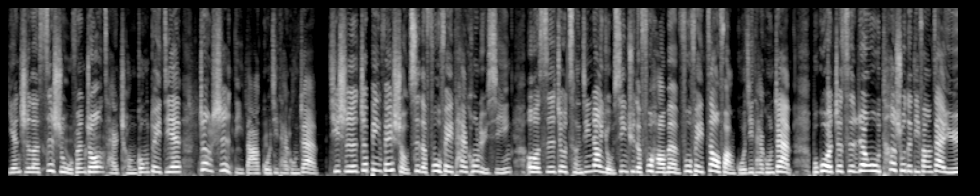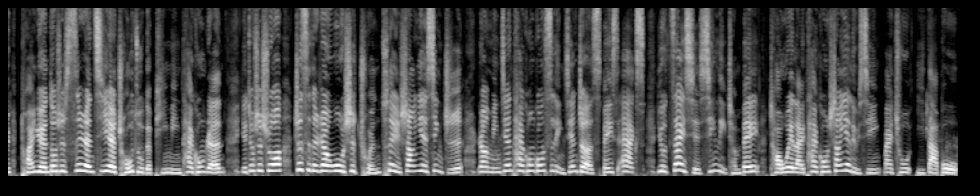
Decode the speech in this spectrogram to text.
延迟了四十五分钟才成功对接，正式抵达国际太空站。其实这并非首次的付费太空旅行，俄罗斯就曾经让有兴趣的富豪们付费造访国际太空站。不过这次任务特殊的地方在于，团员都是私人企业筹组的平民太空人，也就是是说，这次的任务是纯粹商业性质，让民间太空公司领先者 SpaceX 又再写新里程碑，朝未来太空商业旅行迈出一大步。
